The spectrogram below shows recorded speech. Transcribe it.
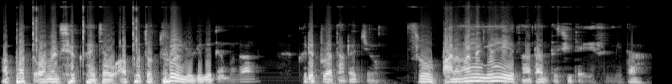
아포트 1을 체크해주고 아포트 2를 누르게 되면은 그래프가 다르죠. 서로 반응하는 영역이 다르다는 뜻이 되겠습니다.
